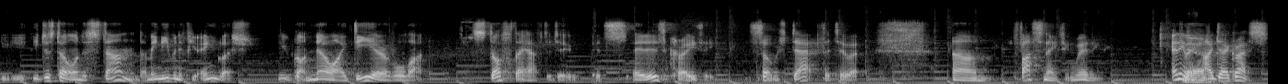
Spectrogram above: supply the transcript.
you, you just don't understand. I mean, even if you're English, you've got no idea of all that stuff they have to do. It's it is crazy. So much depth to it. Um, fascinating, really. Anyway, Yeah. I digress.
